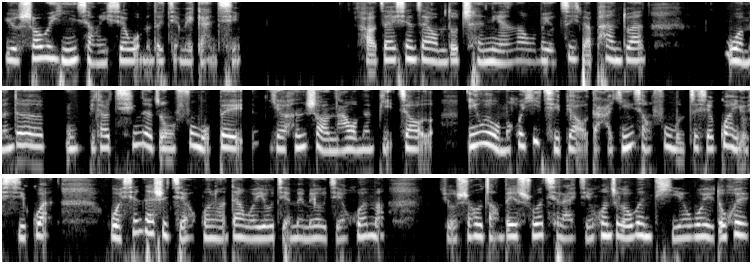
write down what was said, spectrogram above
有稍微影响一些我们的姐妹感情。好在现在我们都成年了，我们有自己的判断。我们的嗯比较亲的这种父母辈也很少拿我们比较了，因为我们会一起表达，影响父母这些惯有习惯。我现在是结婚了，但我有姐妹没有结婚嘛。有时候长辈说起来结婚这个问题，我也都会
